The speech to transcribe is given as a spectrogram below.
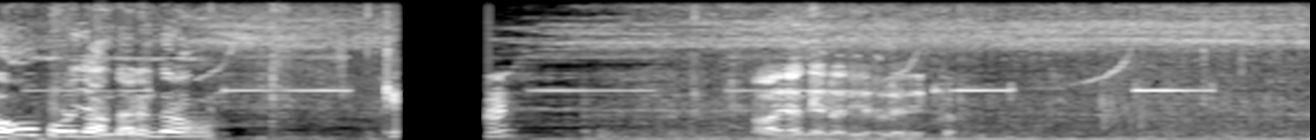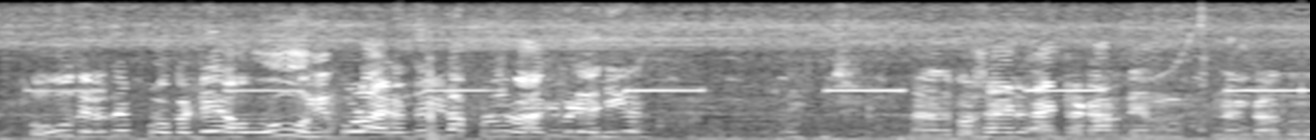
ਹੋ ਪੁਲ ਜਾਂਦਾ ਰਹਿੰਦਾ ਉਹ। ਆ ਜਾਂਦੇ ਨਦੀ ਥੱਲੇ ਦੀ ਇੱਕ। ਉਹ ਤੇਰੇ ਤੇ ਪੁਲ ਕੱਢਿਆ ਉਹ ਉਹ ਉਹੀ ਪੁਲ ਆ ਜਾਂਦਾ ਜਿਹੜਾ ਆਪਾਂ ਨੂੰ ਰਾਹ 'ਚ ਮਿਲਿਆ ਸੀਗਾ। ਅਨੰਦਪੁਰ ਸਾਈਡ ਐਂਟਰ ਕਰਦੇ ਨੂੰ ਨੰਗਲ ਤੋਂ।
